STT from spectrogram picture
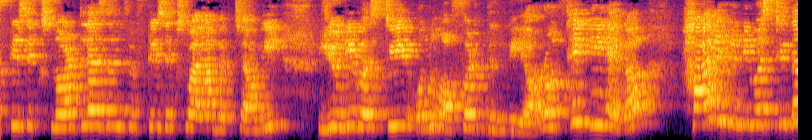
56 not less than 56 ਵਾਲਾ ਬੱਚਾ ਵੀ ਯੂਨੀਵਰਸਿਟੀ ਉਹਨੂੰ ਆਫਰ ਦਿੰਦੀ ਆ। ਔਰ ਉੱਥੇ ਕੀ ਹੈਗਾ ਹਰ ਯੂਨੀਵਰਸਿਟੀ ਦਾ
